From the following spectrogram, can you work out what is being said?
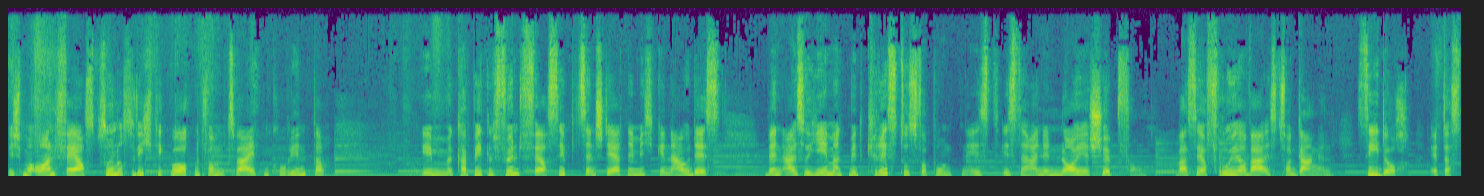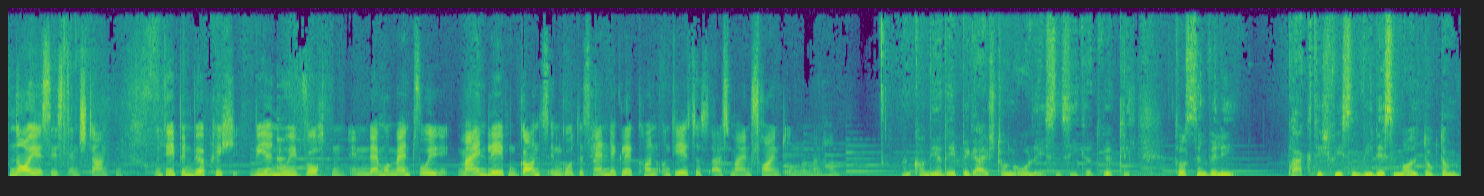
ist mir ein Vers besonders wichtig geworden vom 2. Korinther. Im Kapitel 5, Vers 17 steht nämlich genau das. Wenn also jemand mit Christus verbunden ist, ist er eine neue Schöpfung. Was er früher war, ist vergangen. Sieh doch, etwas Neues ist entstanden. Und ich bin wirklich wie neu geworden in dem Moment, wo ich mein Leben ganz in Gottes Hände gelegt habe und Jesus als meinen Freund umgenommen habe. Man kann dir die Begeisterung anlesen, Sigrid, wirklich. Trotzdem will ich praktisch wissen, wie das im Alltag dann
